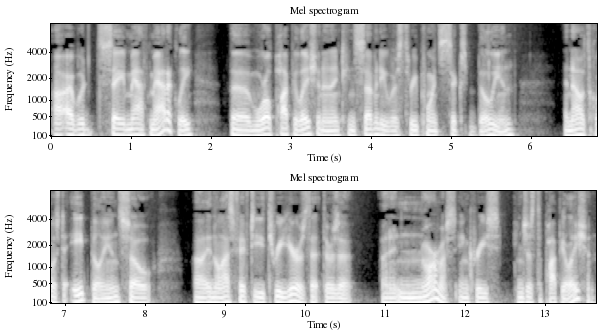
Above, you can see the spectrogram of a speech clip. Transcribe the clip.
I would say mathematically, the world population in 1970 was 3.6 billion, and now it's close to 8 billion. So, uh, in the last 53 years, that there's a an enormous increase in just the population,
